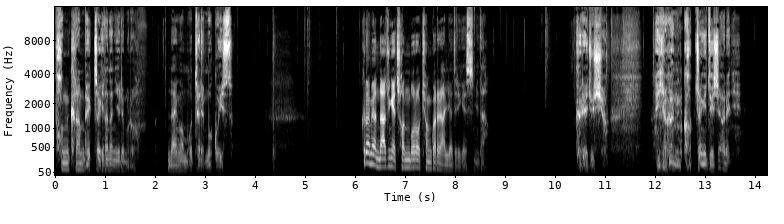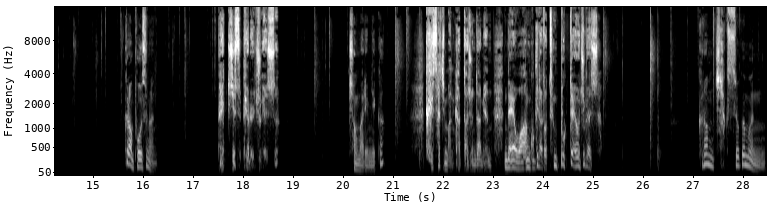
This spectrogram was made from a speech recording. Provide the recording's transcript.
폰크람 백작이라는 이름으로 랭엄 호텔에 묵고 있어. 그러면 나중에 전보로 경과를 알려드리겠습니다. 그래 주시오. 여간 걱정이 되지 않으니 그럼 보수는 백지수표를 주겠어. 정말입니까? 그 사진만 갖다 준다면 내 왕국이라도 듬뿍 떼어주겠어. 그럼 착수금은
